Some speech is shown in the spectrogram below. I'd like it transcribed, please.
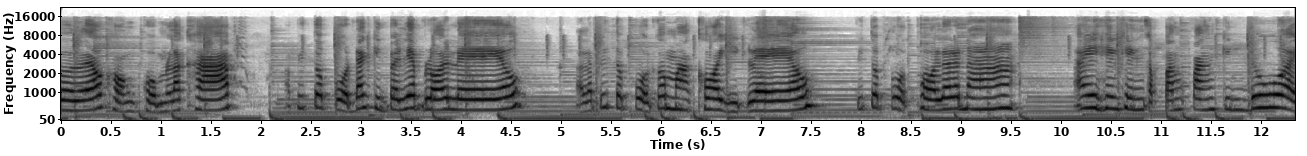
อแล้วของผมล่ะครับพี่ตัวโปรดได้กินไปเรียบร้อยแล้วแล้วพี่ตัวโปรดก็มาคอยอีกแล้วพี่ตัวโปรดพอแล้วนะไอ้เฮงๆกับปังปังกินด้วย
